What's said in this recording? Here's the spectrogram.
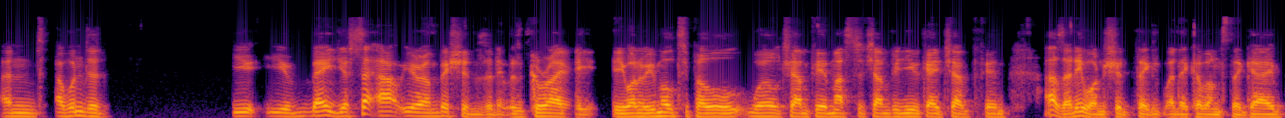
And I wondered, you you made you set out your ambitions and it was great. You want to be multiple world champion, master champion, UK champion, as anyone should think when they come onto the game.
